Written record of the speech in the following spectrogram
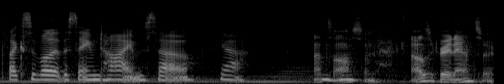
flexible at the same time. So, yeah. That's awesome. That was a great answer.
